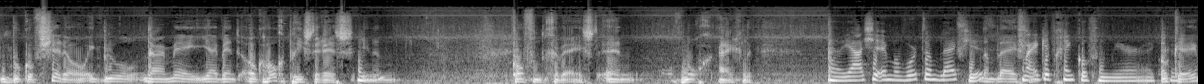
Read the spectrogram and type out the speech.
een Book of Shadow? Ik bedoel, daarmee, jij bent ook hoogpriesteres in een koffen geweest. En, nog eigenlijk. Eh, ja, als je eenmaal wordt, dan blijf je. Dan blijf je. Maar ik heb geen koffie meer. Eh, Oké,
